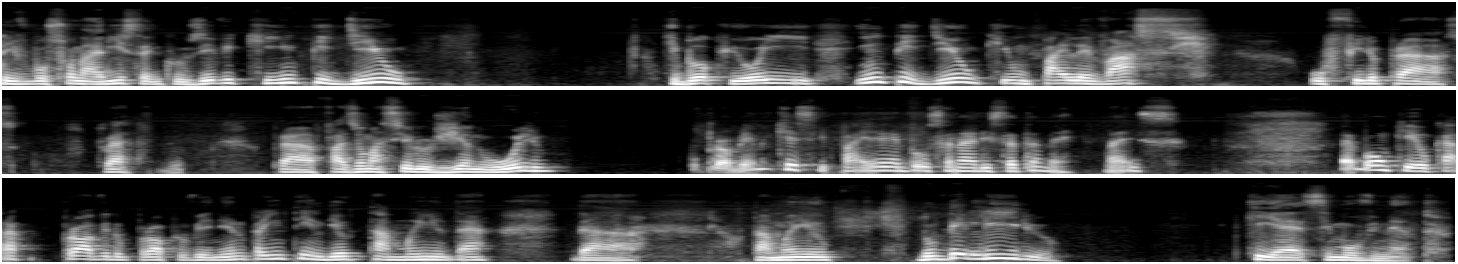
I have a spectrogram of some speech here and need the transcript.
teve bolsonarista, inclusive, que impediu que bloqueou e impediu que um pai levasse o filho para fazer uma cirurgia no olho. O problema é que esse pai é bolsonarista também, mas é bom que o cara prove do próprio veneno para entender o tamanho da, da o tamanho do delírio que é esse movimento.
